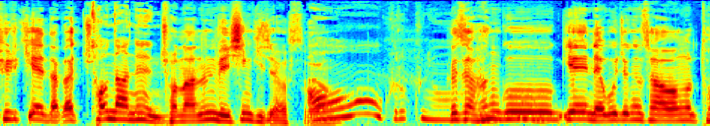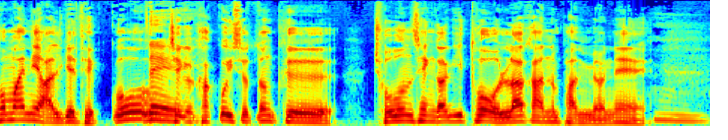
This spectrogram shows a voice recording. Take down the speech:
튀르키예에다가 전하는 전하는 외신 기자였어요. 어, 그렇군요. 그래서 음, 한국의 음. 내부적인 상황을 더 많이 알게 됐고 네. 제가 갖고 있었던 그 좋은 생각이 더 올라가는 반면에 음.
